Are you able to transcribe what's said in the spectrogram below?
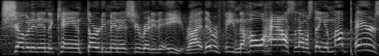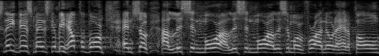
shoving it in the can, 30 minutes, you're ready to eat, right? They were feeding the whole house. And I was thinking, my parents need this, man. It's going to be helpful for them. And so I listened more, I listened more, I listened more. Before I know it, I had a phone.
